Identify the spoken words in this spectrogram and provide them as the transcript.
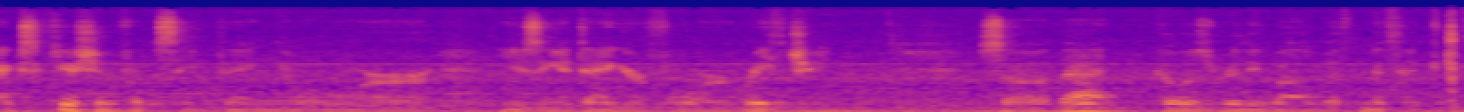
execution for the same thing using a dagger for Wraith Chain. So that goes really well with Mythic.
